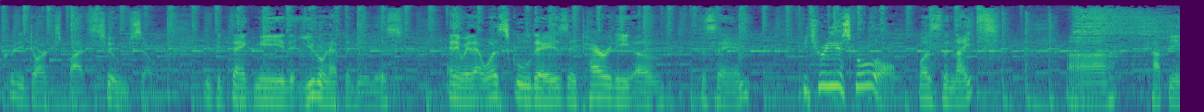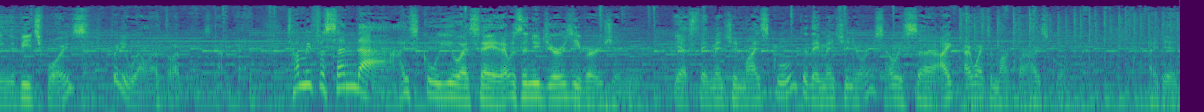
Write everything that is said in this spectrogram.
pretty dark spots too. So you could thank me that you don't have to do this. Anyway, that was School Days, a parody of the same. Be True to Your School was the Knights, uh, copying the Beach Boys. Pretty well, I thought. That was not bad. Tommy Facenda, High School USA. That was the New Jersey version. Yes, they mentioned my school. Did they mention yours? I was. Uh, I, I went to Montclair High School. I did.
